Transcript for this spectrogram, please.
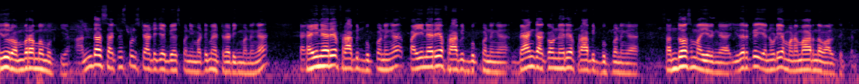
இது ரொம்ப ரொம்ப முக்கியம். அந்த சக்ஸஸ்ஃபுல் ஸ்ட்ராட்டஜியை பேஸ் பண்ணி மட்டுமே ட்ரேடிங் பண்ணுங்கள் கை நிறைய ப்ராஃபிட் புக் பண்ணுங்கள் பை நிறைய ப்ராஃபிட் புக் பண்ணுங்கள் பேங்க் அக்கௌண்ட் நிறைய ப்ராஃபிட் புக் பண்ணுங்கள் சந்தோஷமாக இருங்க. இதற்கு என்னுடைய மனமார்ந்த வாழ்த்துக்கள்.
